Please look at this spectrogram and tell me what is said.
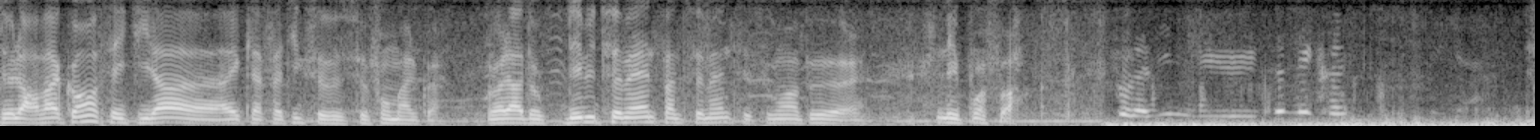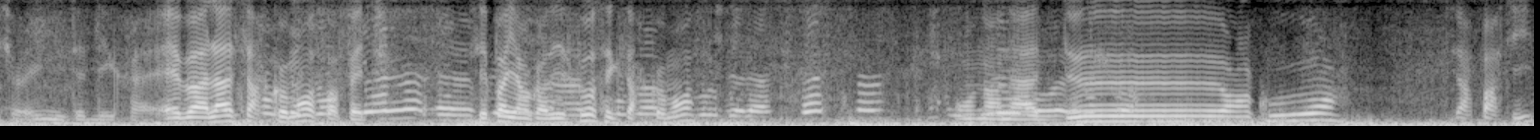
de leurs vacances et qui là, euh, avec la fatigue, se, se font mal. Quoi. Voilà, donc début de semaine, fin de semaine, c'est souvent un peu euh, les points forts. Sur la ligne du tête d'écran. Sur la ligne du tête d'écran. Et ben là, ça recommence en fait. C'est pas il y a encore des secours, c'est que ça recommence. On en a deux en cours. C'est reparti.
